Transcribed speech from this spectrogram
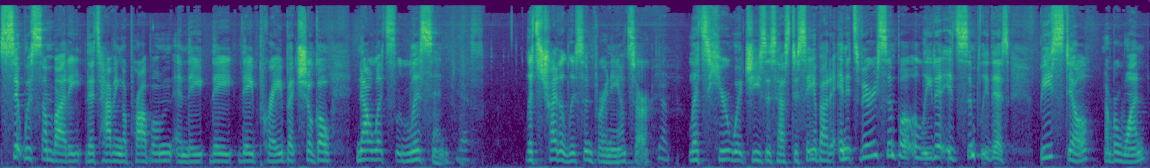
sit with somebody that's having a problem and they they they pray but she'll go now let's listen. Yes. let's try to listen for an answer. Yep. let's hear what jesus has to say about it. And it's very simple alita. It's simply this. Be still number one.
